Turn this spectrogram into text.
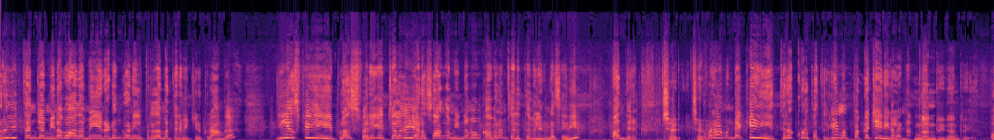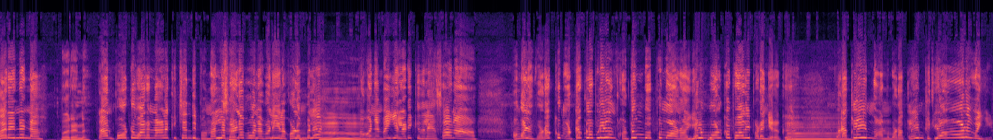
இறுதி தஞ்சம் இனவாதமே நெடுங்கணியில் பிரதமர் தெரிவிச்சிருக்கிறாங்க. ஜிஎஸ்டி பிளஸ் வரிகை சலுகை அரசாங்கம் இன்னமும் கவனம் செலுத்தவில்லை என்ற செய்தியும் வந்திருக்கு. சரி சரி. இவ்வளவு இன்றைக்கு திருக்குறள் பத்திரிகை முற்பக்க செய்திகள் என்ன? நன்றி நன்றி. வேற என்னண்ணா வேற என்ன? நான் போட்டு வர நாளைக்கு சந்திப்போம். நல்ல மழை போல வெளியில கொழும்புல. கொஞ்சம் நான் உங்களுக்கு வடக்கு மொட்டக்குழப்பிலையும் கடும் வெப்பமான இயல்பு வாழ்க்கை பாதிப்படைஞ்சிருக்கு வடக்குலையும் நான் வடக்குலையும் சரியான வெயில்.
